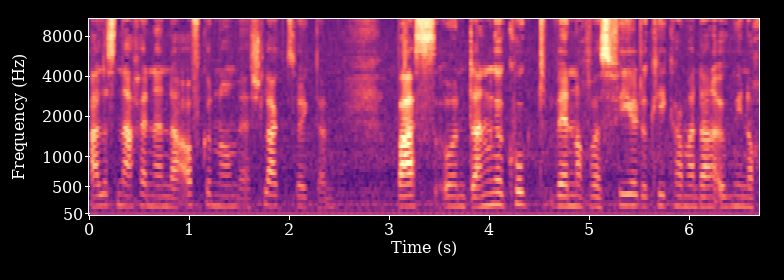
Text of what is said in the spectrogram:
alles nacheinander aufgenommen. Erst Schlagzeug, dann Bass und dann geguckt, wenn noch was fehlt, okay, kann man da irgendwie noch,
